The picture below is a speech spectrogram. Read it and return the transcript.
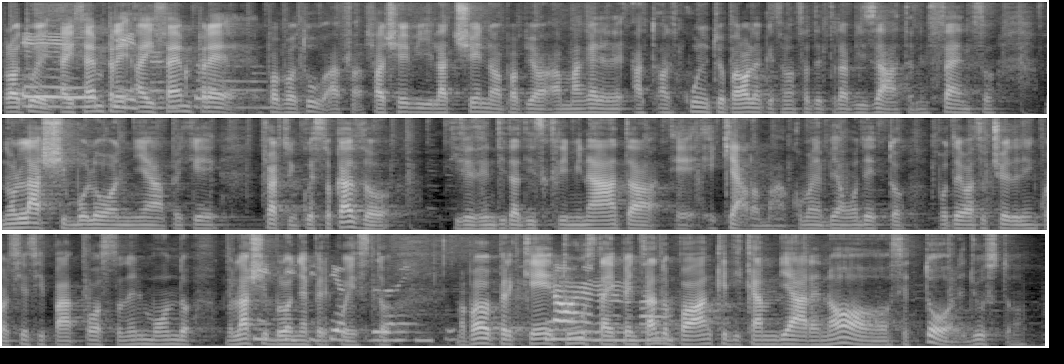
però tu eh, hai sempre, sì, hai sempre proprio tu facevi l'accenno proprio a magari a, alcune tue parole che sono state travisate, nel senso non lasci Bologna perché certo in questo caso ti sei sentita discriminata, è, è, chiaro, ma come abbiamo detto poteva succedere in qualsiasi pa- posto nel mondo, non lasci sì, Bologna sì, per questo, ma proprio perché no, tu no, stai no, pensando un po' anche di cambiare no, settore, giusto?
